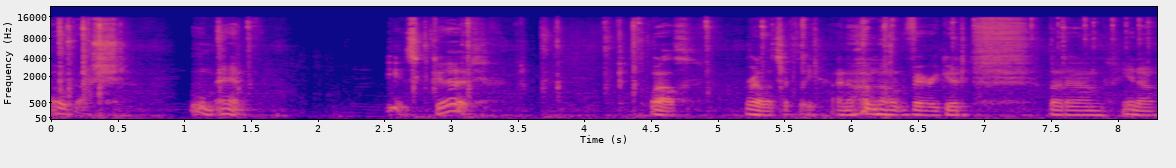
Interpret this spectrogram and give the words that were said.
Oh gosh. Oh man. He is good. Well, relatively. I know I'm not very good, but um, you know.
